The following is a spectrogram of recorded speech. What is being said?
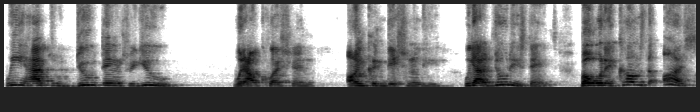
we have to do things for you without question, unconditionally? We got to do these things. But when it comes to us,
